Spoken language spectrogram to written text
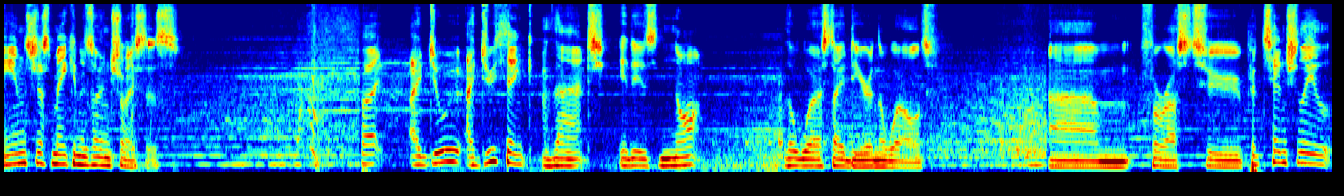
Ian's just making his own choices. But I do I do think that it is not the worst idea in the world um, for us to potentially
